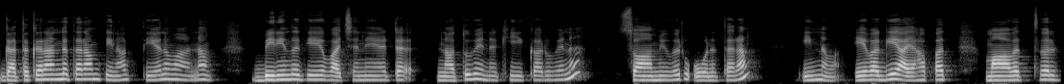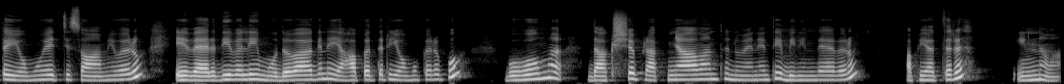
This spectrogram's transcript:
ගත කරන්න තරම් පිනක් තියෙනවා නම් බිරිඳගේ වචනයට නතු වෙන කීකරු වෙන ස්වාමිවරු ඕනතරම් ඉන්නවා. ඒ වගේ අයහපත් මාවත් වලට යොමු වෙච්ච ස්වාමිවරු ඒ වැරදි වලින් මුදවාගෙන යහපතට යොමු කරපු බොහොම දක්ෂ ප්‍රඥාවන්ත නුවණැති බිරින්දෑවරුන් අපි අතර ඉන්නවා.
